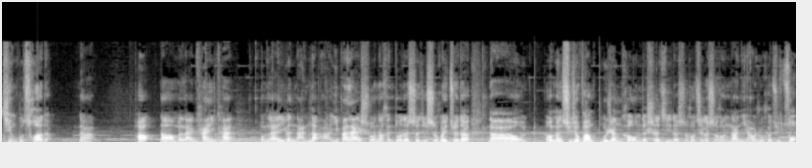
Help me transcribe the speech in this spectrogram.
挺不错的。那好，那我们来看一看，我们来一个难的啊。一般来说呢，很多的设计师会觉得，那我们需求方不认可我们的设计的时候，这个时候那你要如何去做？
